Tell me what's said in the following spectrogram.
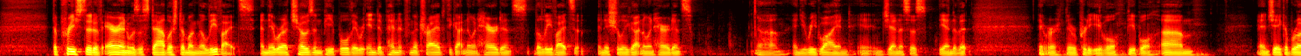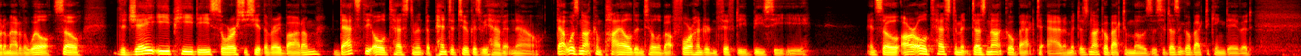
the priesthood of Aaron was established among the Levites, and they were a chosen people. They were independent from the tribes. They got no inheritance. The Levites initially got no inheritance, um, and you read why in, in, Genesis, the end of it. They were they were pretty evil people, um, and Jacob wrote them out of the will. So the JEPD source you see at the very bottom, that's the Old Testament, the Pentateuch as we have it now. That was not compiled until about 450 BCE. And so our Old Testament does not go back to Adam. It does not go back to Moses. It doesn't go back to King David.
